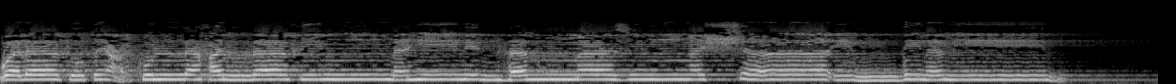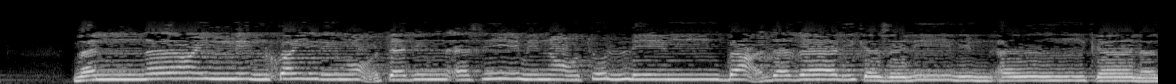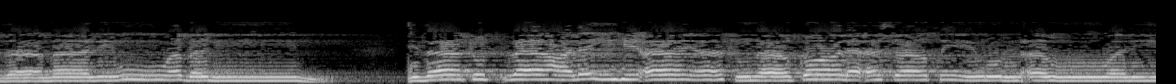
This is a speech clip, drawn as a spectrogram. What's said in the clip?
ولا تطع كل حلاف مهين هماز مشاء بنميم مناع للخير معتد أثيم عتل بعد ذلك زليم أن كان ذا مال وبنين. إذا تتلى عليه آياتنا قال أساطير الأولين.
